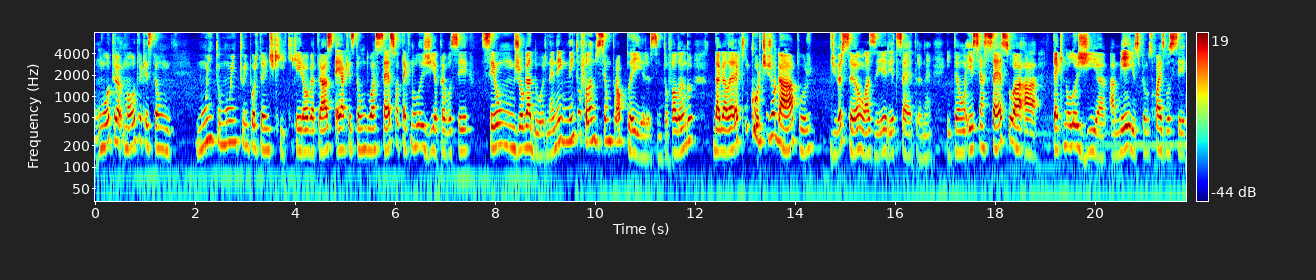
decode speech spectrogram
um outra, uma outra questão muito, muito importante que, que Queiroga traz é a questão do acesso à tecnologia para você ser um jogador, né? Nem, nem tô falando de ser um pro player, assim, tô falando da galera que curte jogar por diversão, lazer e etc, né? Então, esse acesso à, tecnologia, a meios pelos quais você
